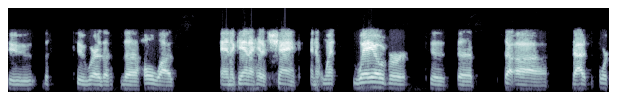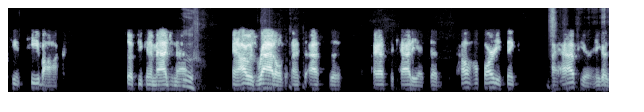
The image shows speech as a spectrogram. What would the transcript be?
to the to where the the hole was, and again I hit a shank and it went way over to the uh, that is the 14th tee box. So if you can imagine that, Ooh. and I was rattled, and I asked the I asked the caddy, I said, "How how far do you think I have here?" And he goes,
